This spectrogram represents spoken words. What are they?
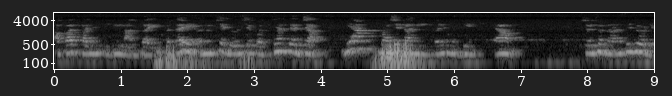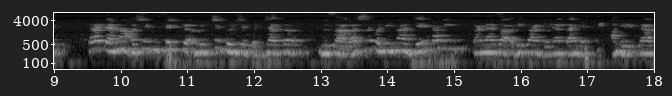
आपत्कालीन स्थिती मानता येईल. आता हे अनुच्छेद दोनशे पंच्याहत्तरच्या या भाषेला मी करीमुद्दीन या संशोधनाचे जोडले. त्यांना असे दिसेल की अनुच्छेद दोनशे पंच्याहत्तरनुसार राष्ट्रपतींना जे काही करण्याचा अधिकार देण्यात आहे आहे त्यात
